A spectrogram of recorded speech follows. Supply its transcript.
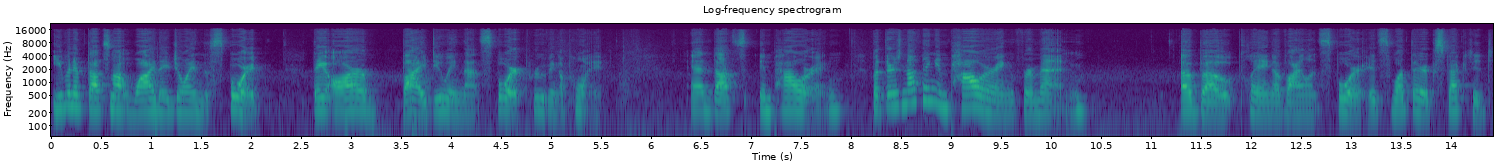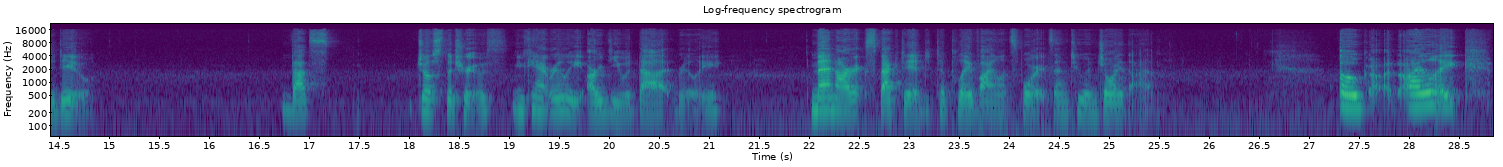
Even if that's not why they joined the sport, they are, by doing that sport, proving a point and that's empowering. But there's nothing empowering for men about playing a violent sport. It's what they're expected to do. That's just the truth. You can't really argue with that, really. Men are expected to play violent sports and to enjoy that. Oh god, I like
